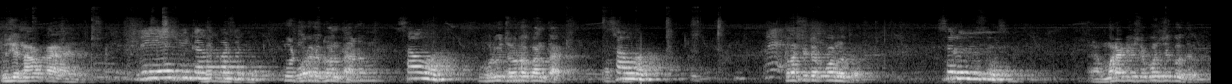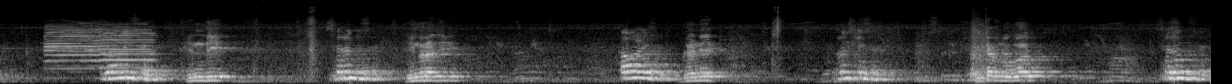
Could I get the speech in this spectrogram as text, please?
तुझे नाव काय आहे? जयेश विकास पाटील वर्ग कोणता? सहावा पूर्वीचा वर्ग कोणता? सहावा क्लास टीचर कोण होतं? सर्व मराठी विषय कोण शिकवतं? हिंदी? सर्व इंग्रजी? कवाळे सर. गणित? रुचले सर. इतिहास भूगोल सर्व विषय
